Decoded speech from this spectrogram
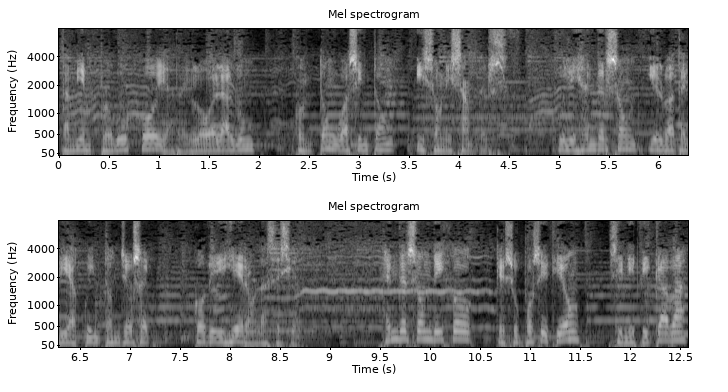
también produjo y arregló el álbum con Tom Washington y Sonny Sanders. Willie Henderson y el batería Quinton Joseph codirigieron la sesión. Henderson dijo que su posición significaba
